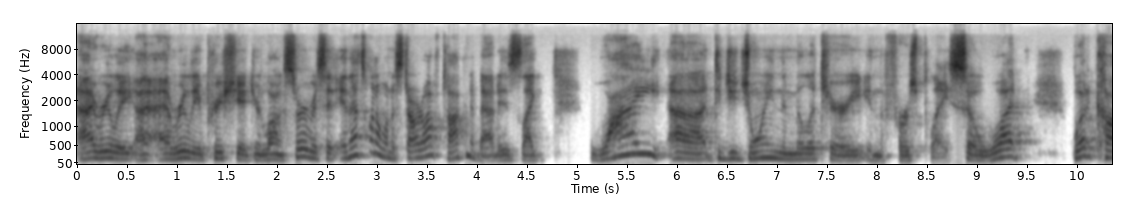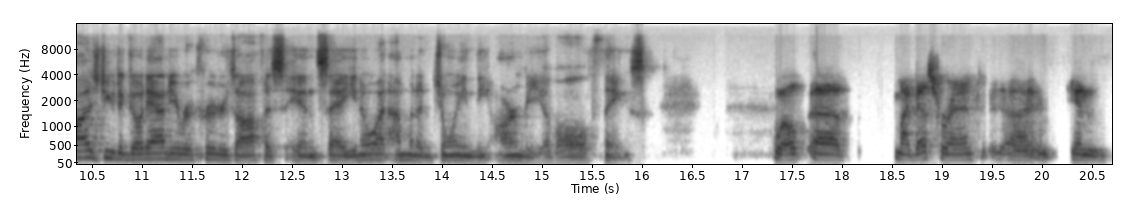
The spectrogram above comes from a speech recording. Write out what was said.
I really, I, I, really appreciate your long service, and, and, that's what I want to start off talking about. Is like, why uh, did you join the military in the first place? So, what what caused you to go down to your recruiter's office and say, you know what, I'm going to join the army of all things? Well, uh, my best friend uh, in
